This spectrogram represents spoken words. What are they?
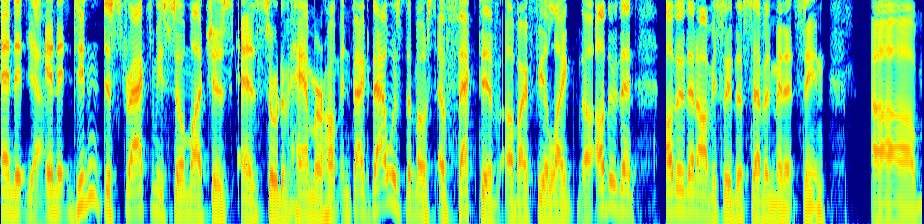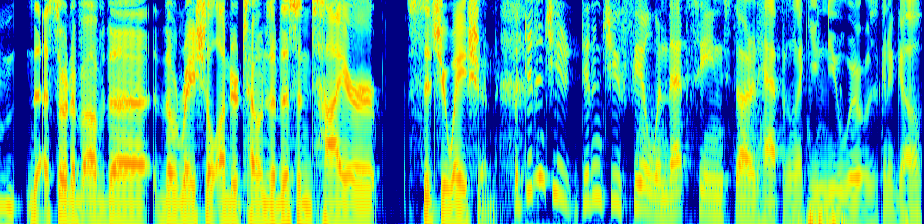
and it Yeah. and it didn't distract me so much as as sort of hammer home. In fact, that was the most effective of I feel like the, other than other than obviously the seven minute scene, um, sort of of the the racial undertones of this entire situation. but didn't you didn't you feel when that scene started happening like you knew where it was going to go?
